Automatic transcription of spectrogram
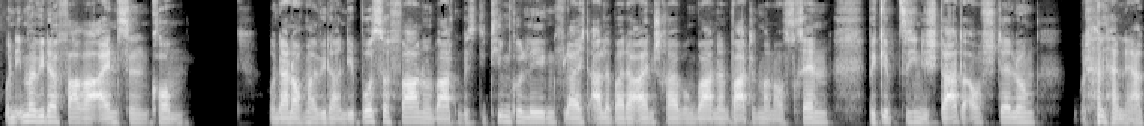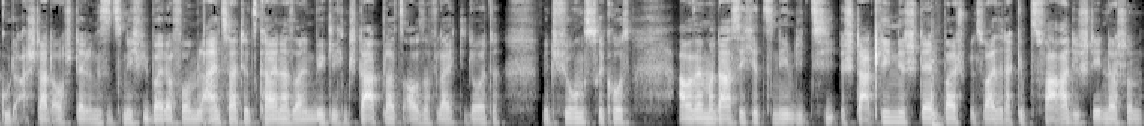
und immer wieder Fahrer einzeln kommen und dann auch mal wieder an die Busse fahren und warten, bis die Teamkollegen vielleicht alle bei der Einschreibung waren. Dann wartet man aufs Rennen, begibt sich in die Startaufstellung. Oder, naja, gut, Startaufstellung ist jetzt nicht wie bei der Formel 1, hat jetzt keiner seinen wirklichen Startplatz, außer vielleicht die Leute mit Führungstrikots. Aber wenn man da sich jetzt neben die Startlinie stellt, beispielsweise, da gibt's Fahrer, die stehen da schon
